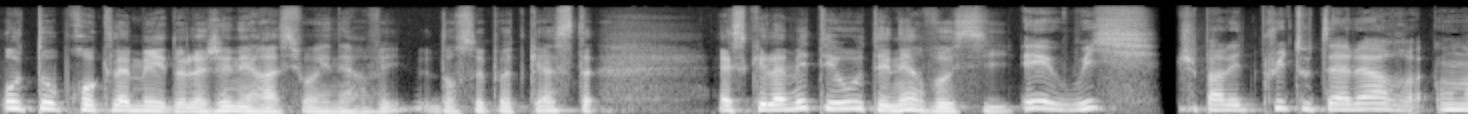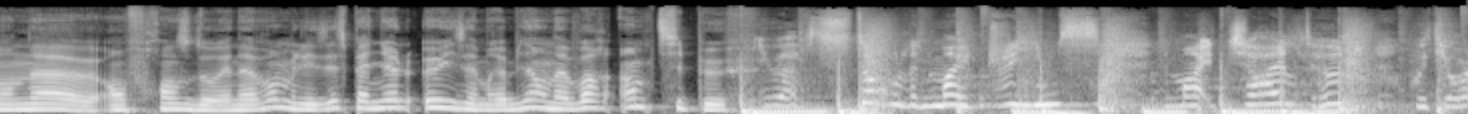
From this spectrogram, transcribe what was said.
autoproclamée de la génération énervée dans ce podcast. Est-ce que la météo t'énerve aussi? Eh oui, tu parlais de pluie tout à l'heure, on en a euh, en France dorénavant, mais les Espagnols, eux, ils aimeraient bien en avoir un petit peu. You have stolen my dreams and my childhood with your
